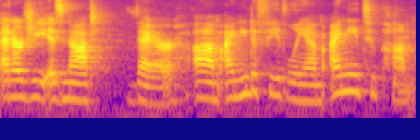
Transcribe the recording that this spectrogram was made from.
energy is not there. Um, I need to feed Liam. I need to pump.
